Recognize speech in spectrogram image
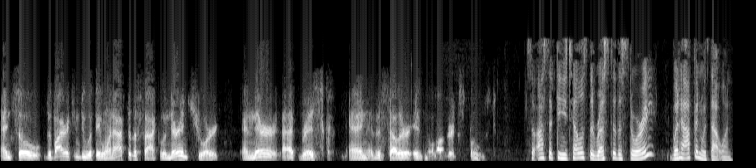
And so the buyer can do what they want after the fact when they're insured and they're at risk and the seller is no longer exposed. So, Asif, can you tell us the rest of the story? What happened with that one?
